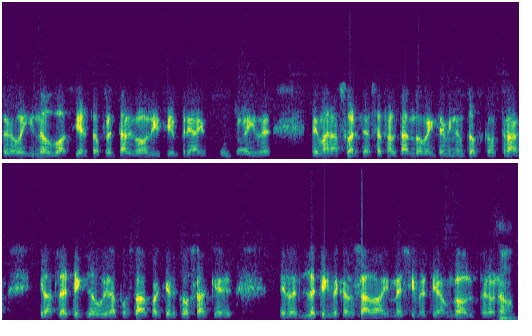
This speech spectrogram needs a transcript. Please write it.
pero hoy no hubo acierto frente al gol y siempre hay un punto ahí de, de mala suerte. O sea, faltando 20 minutos contra el Athletic, yo hubiera apostado a cualquier cosa que el Athletic se cansaba y Messi metía un gol, pero no.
